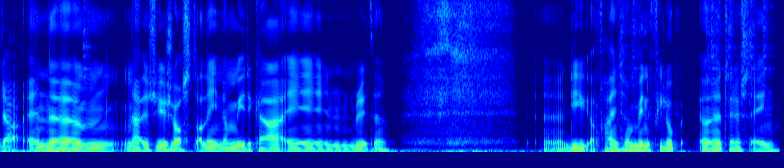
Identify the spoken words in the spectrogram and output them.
ja, en ehm, nou, dus eerst was het alleen Amerika en Britten. eh, die Afghanistan binnenvielen op eh, 2001.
